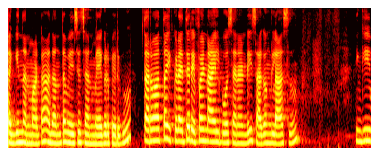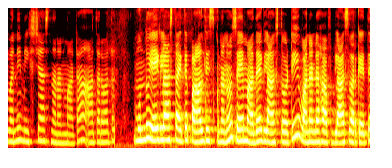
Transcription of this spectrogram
తగ్గిందనమాట అదంతా వేసేసాను మేగడ పెరుగు. తర్వాత ఇక్కడైతే రిఫైండ్ ఆయిల్ పోసానండి సగం గ్లాసు. ఇంక ఇవన్నీ మిక్స్ చేస్తున్నాను అనమాట ఆ తర్వాత ముందు ఏ గ్లాస్తో అయితే పాలు తీసుకున్నానో సేమ్ అదే గ్లాస్ తోటి వన్ అండ్ హాఫ్ గ్లాస్ వరకు అయితే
